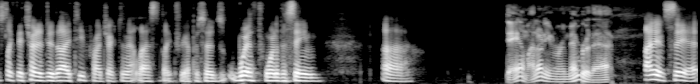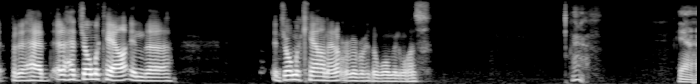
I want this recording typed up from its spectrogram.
Just like they tried to do the IT project, and that lasted like three episodes with one of the same. Uh, Damn, I don't even remember that. I didn't see it, but it had it had Joel McHale in the. And Joel McHale, and I don't remember who the woman was. Yeah.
